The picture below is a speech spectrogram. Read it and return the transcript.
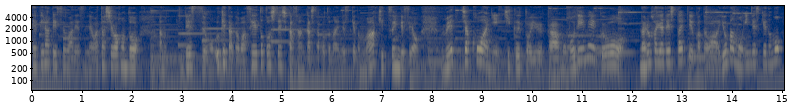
でピラティスはですね私は本当あのレッスンを受けた側生徒としてしか参加したことないんですけどもまあきついんですよ。めっちゃコアに効くというかもうボディメイクをなるはやでしたいっていう方はヨガもいいんですけども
